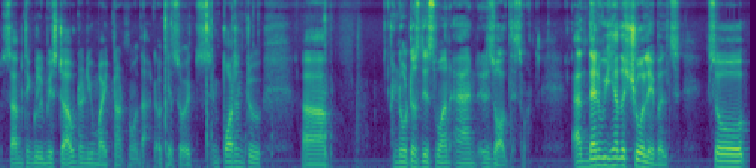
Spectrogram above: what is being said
something will be missed out and you might not know that. Okay so it's important to uh, notice this one and resolve this one. And then we have the show labels. So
